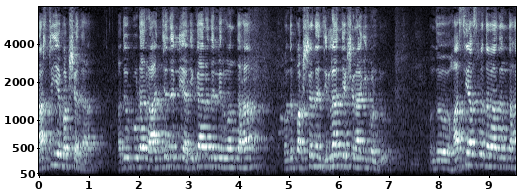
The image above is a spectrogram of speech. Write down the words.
ರಾಷ್ಟ್ರೀಯ ಪಕ್ಷದ, ಅದು ಕೂಡ ರಾಜ್ಯದಲ್ಲಿ ಅಧಿಕಾರದಲ್ಲಿರುವಂತಹ ಒಂದು ಪಕ್ಷದ ಜಿಲ್ಲಾಧ್ಯಕ್ಷನಾಗಿಕೊಂಡು ಒಂದು ಹಾಸ್ಯಾಸ್ಪದವಾದಂತಹ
